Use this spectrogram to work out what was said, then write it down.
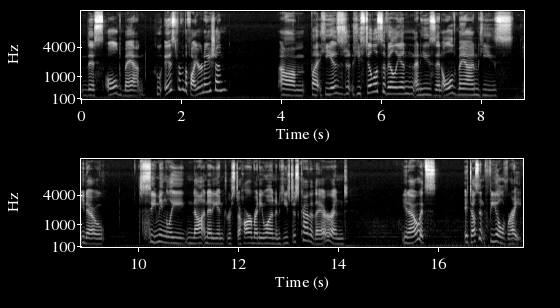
this old man who is from the Fire Nation. Um, but he is he's still a civilian and he's an old man. He's, you know, seemingly not in any interest to harm anyone and he's just kind of there and you know it's it doesn't feel right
